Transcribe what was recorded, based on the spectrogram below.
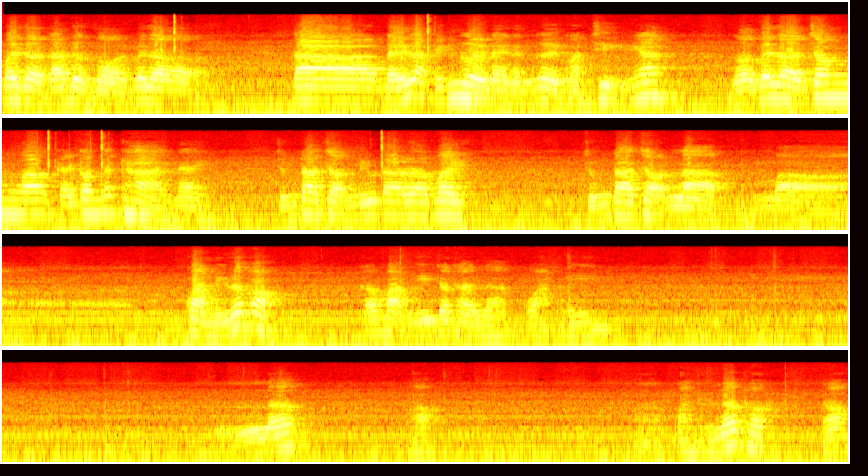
Bây giờ ta được rồi. Bây giờ ta đấy là cái người này là người quản trị nhá. Rồi bây giờ trong ờ, cái con nách hải này chúng ta chọn new database chúng ta chọn là mà quản lý lớp học. Các bạn ghi cho thầy là quản lý lớp học. À, quản lý lớp thôi đó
